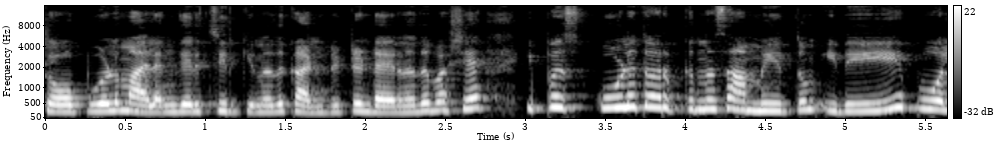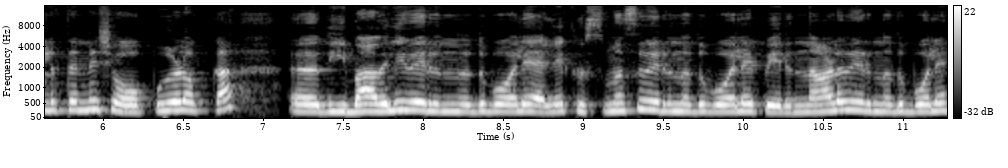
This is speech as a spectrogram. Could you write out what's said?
ഷോപ്പുകളും അലങ്കരിച്ചിരിക്കുന്നത് കണ്ടിട്ടുണ്ടായിരുന്നത്. പക്ഷേ ഇപ്പോൾ സ്കൂൾ തുറക്കുന്ന സമയത്തും ഇതേപോലെ തന്നെ ഷോപ്പുകളൊക്കെ ദീപാവലി വരുന്നത് പോലെ അല്ലെ ക്രിസ്മസ് വരുന്നത് പോലെ പെരുന്നാൾ വരുന്നത് പോലെ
